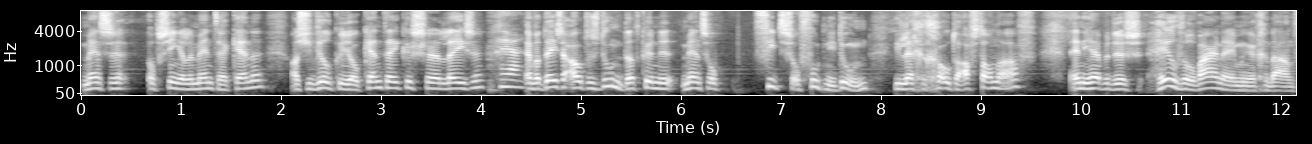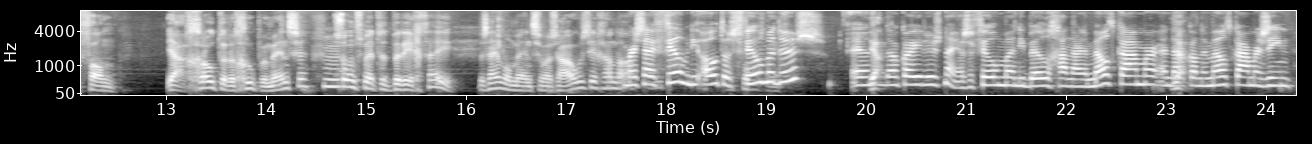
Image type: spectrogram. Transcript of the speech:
mensen op signalement herkennen. Als je wil kun je ook kentekens eh, lezen. Ja. En wat deze auto's doen, dat kunnen mensen op fiets of voet niet doen. Die leggen grote afstanden af. En die hebben dus heel veel waarnemingen gedaan van ja, grotere groepen mensen. Soms met het bericht, hé, hey, er zijn wel mensen, maar ze houden zich aan de Maar zij filmen, die auto's Soms filmen niet. dus. En Ja. dan kan je dus, nou ja, ze filmen en die beelden gaan naar de meldkamer. En daar Ja. kan de meldkamer zien,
